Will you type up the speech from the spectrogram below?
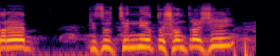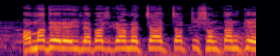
করে কিছু চিহ্নিত সন্ত্রাসী আমাদের এই লেবাস গ্রামের চার, চারটি সন্তানকে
